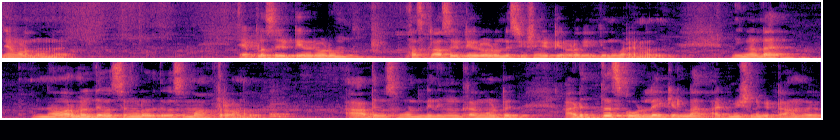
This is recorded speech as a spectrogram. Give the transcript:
ഞാൻ വളർന്നു വന്നത്. എ പ്ലസ് കിട്ടിയവരോടും ഫസ്റ്റ് ക്ലാസ് കിട്ടിയവരോടും ഡിസ്റ്റിങ്ഷൻ കിട്ടിയവരോടൊക്കെ എനിക്കൊന്ന് പറയാനുള്ളത് നിങ്ങളുടെ നോർമൽ ദിവസങ്ങൾ ഒരു ദിവസം മാത്രമാണത് ആ ദിവസം കൊണ്ട് ഇനി നിങ്ങൾക്ക് അങ്ങോട്ട് അടുത്ത സ്കൂളിലേക്കുള്ള അഡ്മിഷന് കിട്ടാവുന്ന ഒരു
